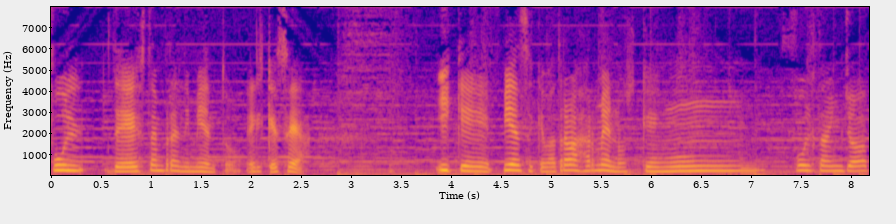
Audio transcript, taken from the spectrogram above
full de este emprendimiento, el que sea, y que piense que va a trabajar menos que en un full time job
